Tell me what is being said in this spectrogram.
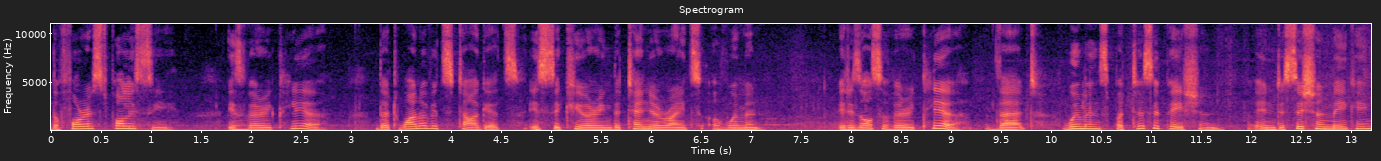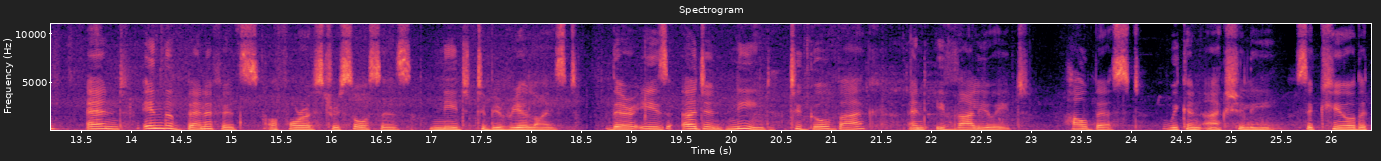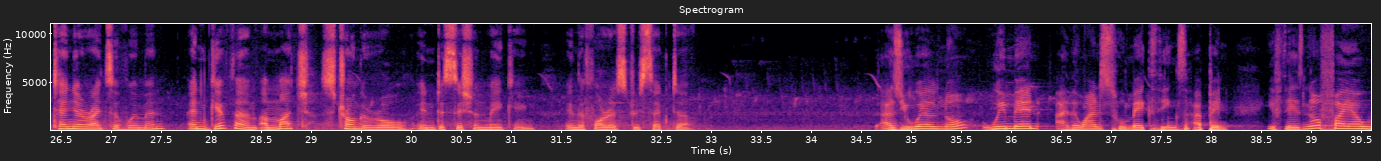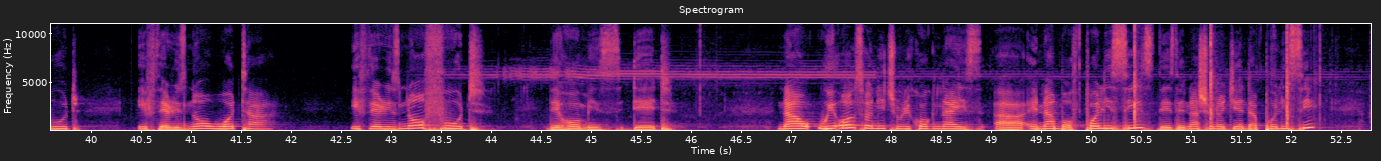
The forest policy is very clear that one of its targets is securing the tenure rights of women. It is also very clear that women's participation in decision making and in the benefits of forest resources need to be realized. There is urgent need to go back and evaluate how best we can actually secure the tenure rights of women and give them a much stronger role in decision making in the forestry sector. As you well know, women are the ones who make things happen. If there is no firewood, if there is no water, if there is no food, the home is dead. Now, we also need to recognize uh, a number of policies. There's the National Gender Policy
